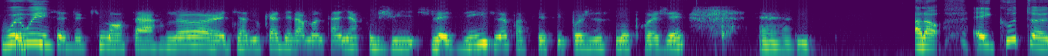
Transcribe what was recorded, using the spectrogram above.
oui, oui. Ce documentaire-là, Gianluca de la Montagna, faut que je, je le dise là, parce que c'est pas juste mon projet. Euh, alors, écoute, euh,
